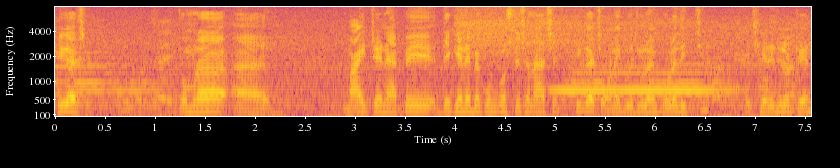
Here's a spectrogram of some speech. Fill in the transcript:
ঠিক আছে? তোমরা মাই ট্রেন অ্যাপে দেখে নেবে কোন কোন স্টেশন আছে। ঠিক আছে? অনেকগুলো যেগুলো আমি বলে দিচ্ছি। ছেড়ে দিল ট্রেন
